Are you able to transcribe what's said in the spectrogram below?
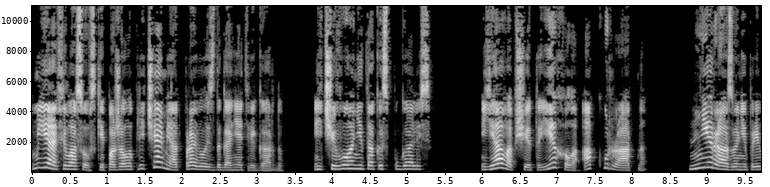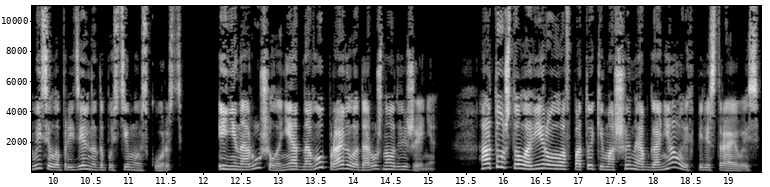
Я философски пожала плечами и отправилась догонять Регарду. И чего они так испугались? Я вообще-то ехала аккуратно, ни разу не превысила предельно допустимую скорость и не нарушила ни одного правила дорожного движения. А то, что лавировала в потоке машины и обгоняла их, перестраиваясь,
